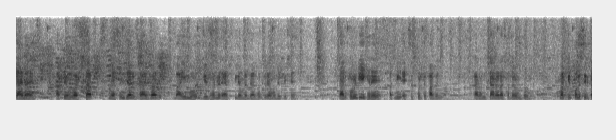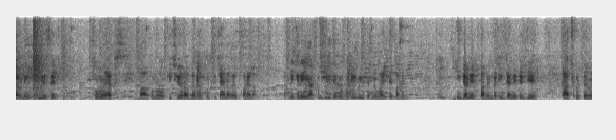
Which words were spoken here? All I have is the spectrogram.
চায়নায় আপনি হোয়াটসঅ্যাপ মেসেঞ্জার ভাইবার বা ইমো যে ধরনের অ্যাপসগুলি আমরা ব্যবহার করি আমাদের দেশে, তার কোনোটি এখানে আপনি অ্যাক্সেস করতে পারবেন না। কারণ চায়নারা সাধারণত মার্কেট পলিসির কারণেই ইউএসের কোনো অ্যাপস বা কোনো কিছুই ওরা ব্যবহার করতে চায় না করে না। আপনি এখানে এয়ারপোর্টগুলিতে এবং হোটেলগুলিতে আপনি ওয়াইফাই পাবেন ইন্টারনেট পাবেন বাট ইন্টারনেটের যে কাজ করতে হবে,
